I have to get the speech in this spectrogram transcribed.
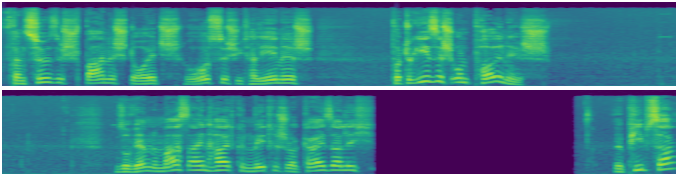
Französisch, Spanisch, Deutsch, Russisch, Italienisch, Portugiesisch und Polnisch. So, wir haben eine Maßeinheit, können metrisch oder kaiserlich. Äh, Piepser,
